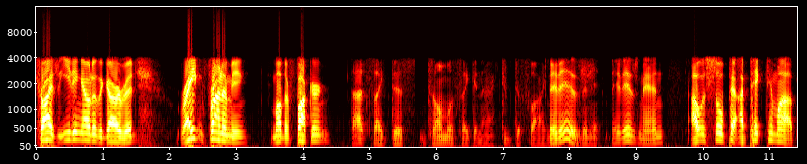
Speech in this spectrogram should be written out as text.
tries eating out of the garbage right in front of me, motherfucker. That's like this. It's almost like an act of defiance. It is. isn't it? It is, man. I was so pi- I picked him up.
